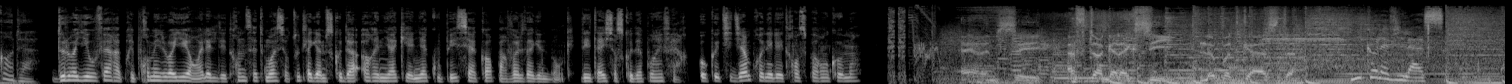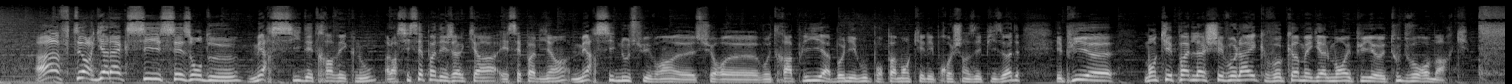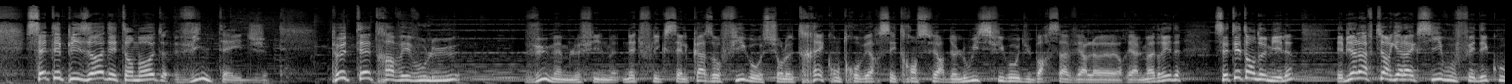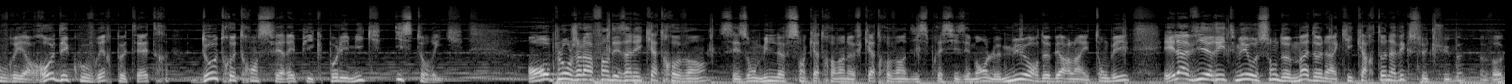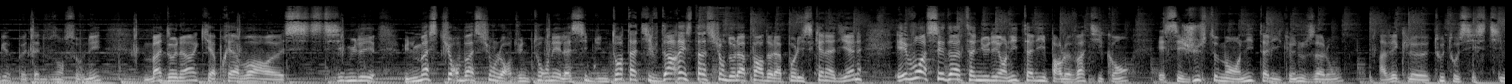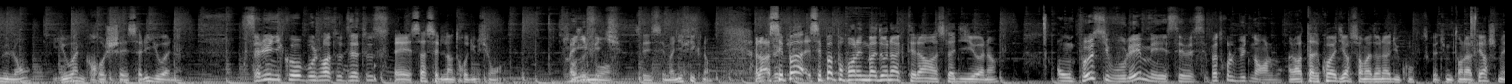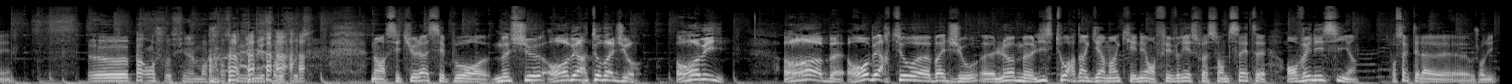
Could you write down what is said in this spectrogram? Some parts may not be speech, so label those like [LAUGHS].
Skoda. Deux loyers offerts après premier loyer en LLD 37 mois sur toute la gamme Skoda, Orenia et Enya Coupé, c'est accord par Volkswagen Bank. Détails sur skoda.fr. Au quotidien, prenez les transports en commun. RMC, After Galaxy, le podcast. Nicolas Villas. After Galaxy saison 2, merci d'être avec nous. Alors si c'est pas déjà le cas et c'est pas bien, merci de nous suivre hein, euh, sur euh, votre appli, abonnez-vous pour pas manquer les prochains épisodes. Et puis euh, manquez pas de lâcher vos likes, vos coms également et puis toutes vos remarques. Cet épisode est en mode vintage. Peut-être avez-vous lu vu même le film Netflix El Caso Figo sur le très controversé transfert de Luis Figo du Barça vers le Real Madrid, c'était en 2000. Eh bien l'After Galaxy vous fait découvrir, redécouvrir peut-être d'autres transferts épiques, polémiques, historiques. On replonge à la fin des années 80, saison 1989-90 précisément, le mur de Berlin est tombé et la vie est rythmée au son de Madonna qui cartonne avec ce tube, Vogue, peut-être vous en souvenez, Madonna qui après avoir euh, simulé une masturbation lors d'une tournée la cible d'une tentative d'arrestation de la part de la police canadienne et voit ses dates annulées en Italie par le Vatican et c'est justement en Italie que nous allons avec le tout aussi stimulant Johan Crochet. Salut Johan. Salut Nico, bonjour à toutes et à tous. Eh, ça c'est de l'introduction. Magnifique. C'est magnifique, non Alors c'est pas c'est pas pour parler de Madonna que t'es là, hein, cela dit, Johan. Hein. On peut si vous voulez, mais c'est pas trop le but normalement. Alors t'as quoi à dire sur Madonna du coup? Parce que tu me tends la perche, mais. Euh, pas grand chose finalement. Je pense qu'on est mieux sur le foot. [LAUGHS] Non, si tu es là, c'est pour euh, Monsieur Roberto Baggio. Roby. Rob, Roberto euh, Baggio, euh, l'homme, l'histoire d'un gamin qui est né en février 67 en Vénétie. Hein. C'est pour ça que t'es là aujourd'hui.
